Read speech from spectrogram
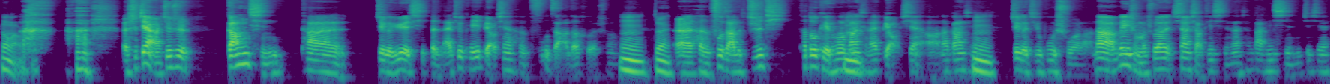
郑老师。呃，是这样啊，就是钢琴它这个乐器本来就可以表现很复杂的和声，嗯，对，呃，很复杂的肢体，它都可以通过钢琴来表现啊。那钢琴，嗯这个就不说了。那为什么说像小提琴啊、像大提琴这些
